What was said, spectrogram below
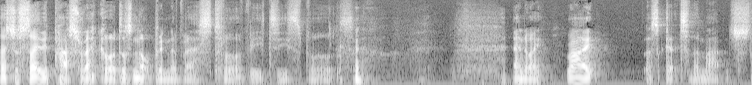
Let's just say the past record has not been the best for BT Sports. anyway, right, let's get to the match.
